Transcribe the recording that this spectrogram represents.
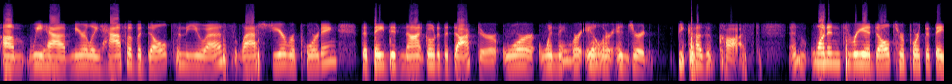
Um, we have nearly half of adults in the U.S. last year reporting that they did not go to the doctor or when they were ill or injured because of cost. And one in three adults report that they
